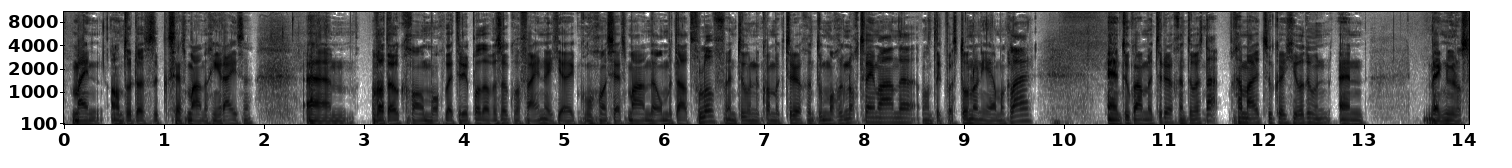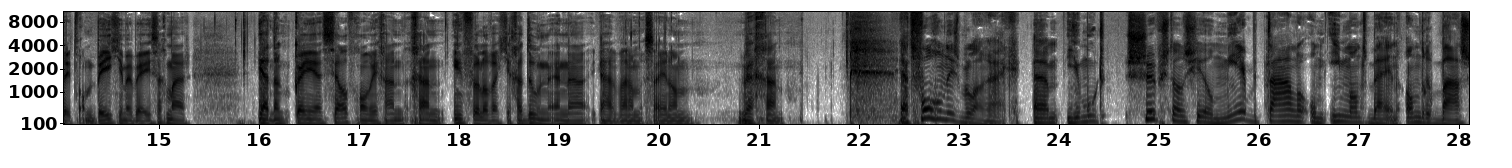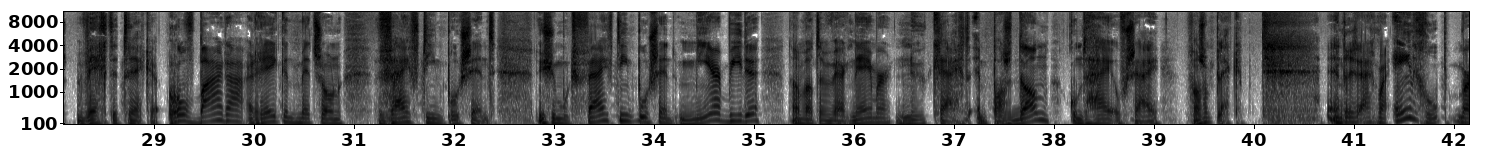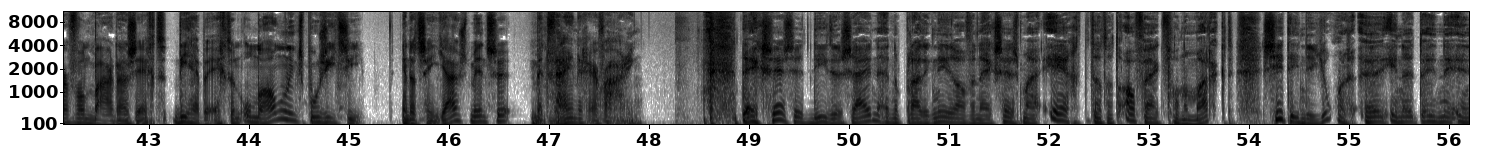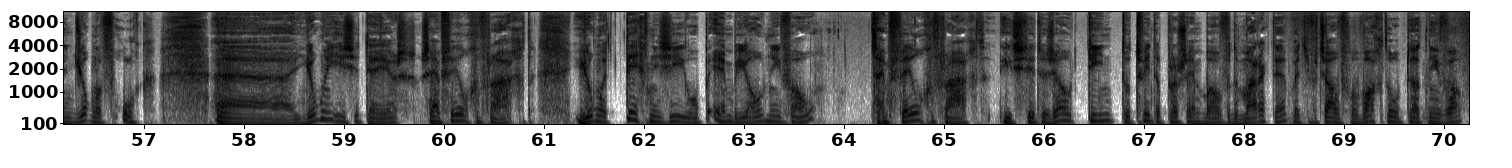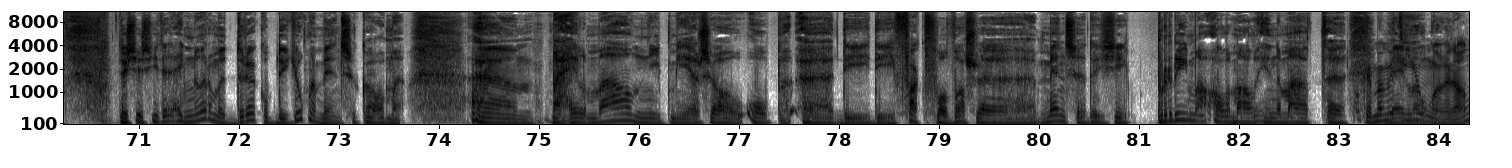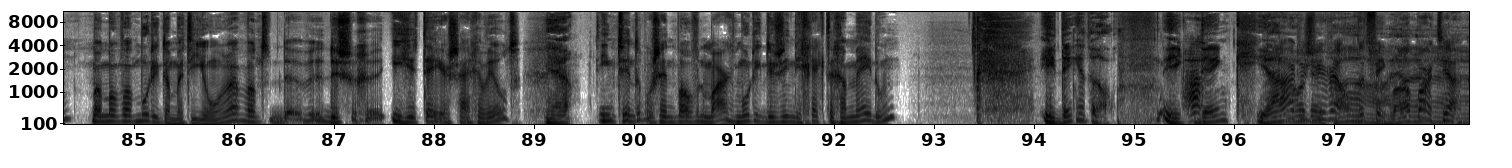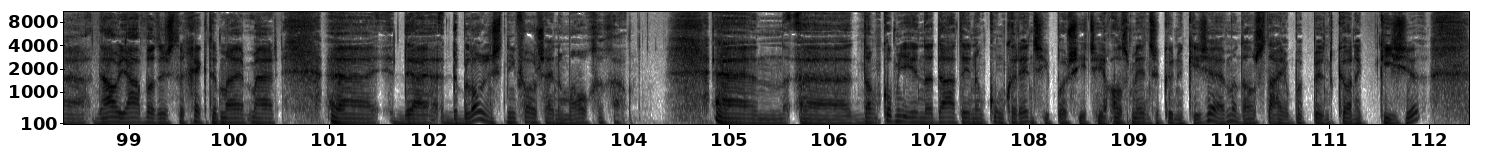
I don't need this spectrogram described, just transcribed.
Mijn antwoord was dat ik zes maanden ging reizen. Ehm, wat ook gewoon mocht bij Triple, dat was ook wel fijn. Weet je, ik kon gewoon zes maanden onbetaald verlof. En toen kwam ik terug en toen mocht ik nog twee maanden, want ik was toch nog niet helemaal klaar. En toen kwamen we terug en toen was, nou, ga maar uitzoeken wat je wil doen. En ben ik nu nog steeds wel een beetje mee bezig. Maar ja, dan kan je zelf gewoon weer gaan, gaan invullen wat je gaat doen. En eh, ja, waarom zou je dan weggaan? Ja, het volgende is belangrijk. Ehm, je moet substantieel meer betalen om iemand bij een andere baas weg te trekken. Rolf Baarda rekent met zo'n 15% Dus je moet 15% meer bieden dan wat een werknemer nu krijgt. En pas dan komt hij of zij van zijn plek. En er is eigenlijk maar één groep waarvan Baarda zegt... die hebben echt een onderhandelingspositie. En dat zijn juist mensen met weinig ervaring. De excessen die er zijn, en dan praat ik niet over een excess, maar echt dat het afwijkt van de markt, zit in, de jonge, eh, in, het, in, het jonge volk. Eh, jonge ICT'ers zijn veel gevraagd. Jonge technici op MBO-niveau. Zijn veel gevraagd. Die zitten zo 10 tot 20 procent boven de markt. Hè, wat je zou verwachten op dat niveau. Dus je ziet een enorme druk op de jonge mensen komen. Ehm, maar helemaal niet meer zo op eh, die, die vakvolwassen mensen. Die zie ik prima allemaal in de maat. eh, Oké, maar met die jongeren dan? Maar, maar wat moet ik dan met die jongeren? Want de, dus ICT'ers zijn gewild. Ja. 10, 20 procent boven de markt. Moet ik dus in die gekte gaan meedoen? Ik denk het wel. Ik Ah, denk, ja. daar dus weer wel. Dat vind ik wel apart, ja. ja. Nou ja, wat is de gekte? Maar, maar eh, de, de beloningsniveaus zijn omhoog gegaan. En eh, dan kom je inderdaad in een concurrentiepositie. Als mensen kunnen kiezen, hè, want dan sta je op het punt: kan ik kiezen?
